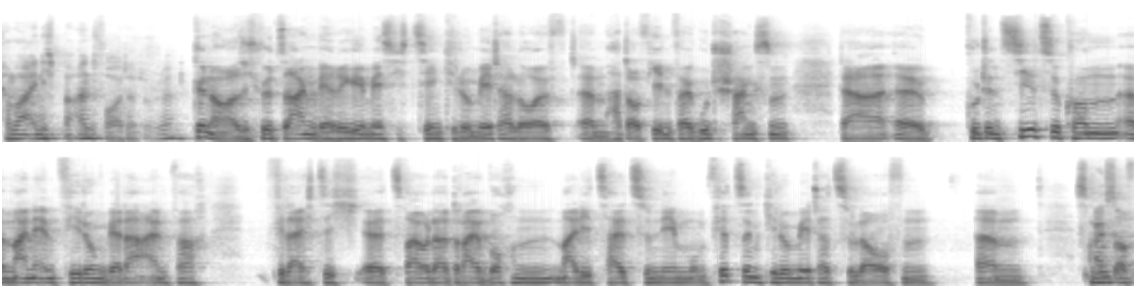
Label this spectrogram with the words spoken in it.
Haben wir eigentlich beantwortet, oder? Genau, also ich würde sagen, wer regelmäßig 10 Kilometer läuft, ähm, hat auf jeden Fall gute Chancen, da äh, gut ins Ziel zu kommen. Äh, meine Empfehlung wäre da einfach, vielleicht sich äh, zwei oder drei Wochen mal die Zeit zu nehmen, um 14 Kilometer zu laufen. Ähm, es muss auf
